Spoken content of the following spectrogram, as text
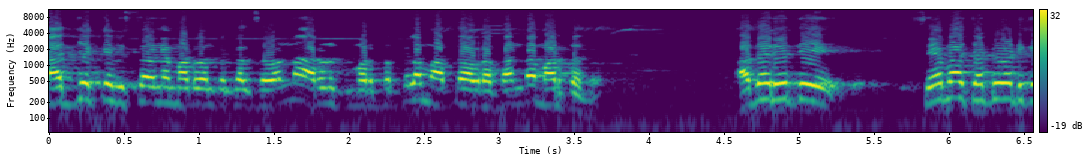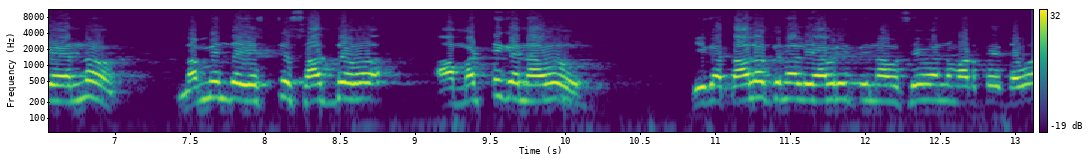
ರಾಜ್ಯಕ್ಕೆ ವಿಸ್ತರಣೆ ಮಾಡುವಂತ ಕೆಲಸವನ್ನ ಅರುಣ್ ಕುಮಾರ್ ಪುತ್ತಿಲ ಮತ್ತು ಅವರ ತಂಡ ಮಾಡ್ತದೆ ಅದೇ ರೀತಿ ಸೇವಾ ಚಟುವಟಿಕೆಯನ್ನು ನಮ್ಮಿಂದ ಎಷ್ಟು ಸಾಧ್ಯವೋ ಆ ಮಟ್ಟಿಗೆ ನಾವು ಈಗ ತಾಲೂಕಿನಲ್ಲಿ ಯಾವ ರೀತಿ ನಾವು ಸೇವೆಯನ್ನು ಮಾಡ್ತಾ ಇದ್ದೇವೋ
